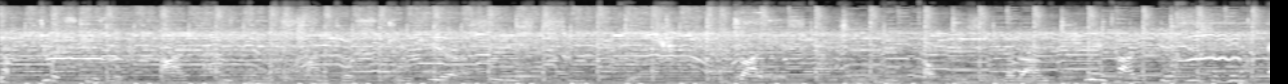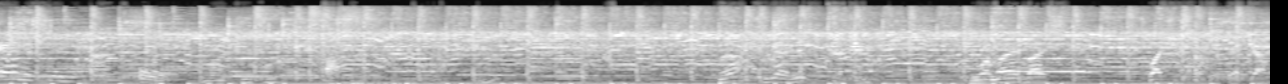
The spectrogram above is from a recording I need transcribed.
Now, do excuse me. I am in Santos to hear a series pitch. Driverless taxi. You've probably seen around. Meantime, if you should need anything at all, my people are Well, you got his attention. You want my advice? Watch yourself with that guy.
